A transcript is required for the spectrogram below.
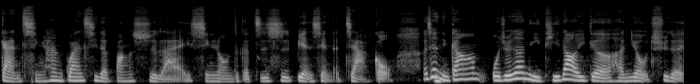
感情和关系的方式来形容这个知识变现的架构。而且你刚刚，我觉得你提到一个很有趣的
